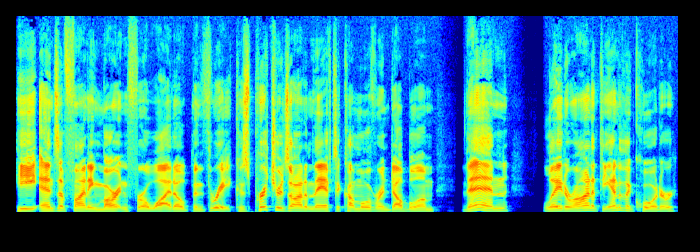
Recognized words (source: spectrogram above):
he ends up finding Martin for a wide open three because Pritchard's on him. They have to come over and double him. Then later on at the end of the quarter,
